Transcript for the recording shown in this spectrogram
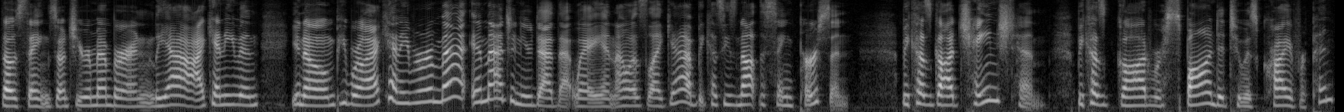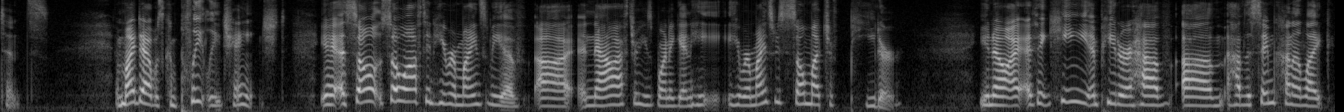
those things, don't you remember? And yeah, I can't even, you know, people are like, I can't even rem- imagine your dad that way. And I was like, yeah, because he's not the same person. Because God changed him. Because God responded to his cry of repentance. And my dad was completely changed yeah so so often he reminds me of uh now after he's born again he he reminds me so much of peter you know i, I think he and peter have um have the same kind of like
